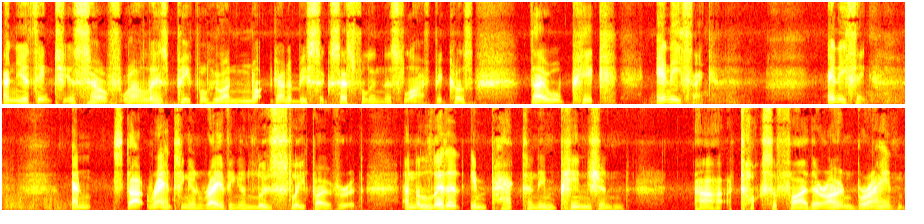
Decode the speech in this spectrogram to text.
And you think to yourself, well, there's people who are not going to be successful in this life because they will pick anything, anything, and start ranting and raving and lose sleep over it, and let it impact and impinge and uh, toxify their own brain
